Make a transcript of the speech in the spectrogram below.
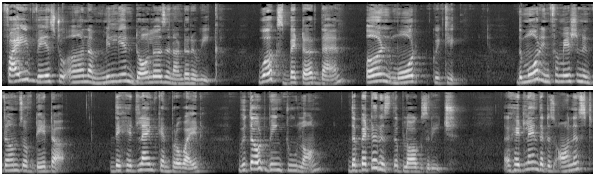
5 ways to earn a million dollars in under a week works better than earn more quickly. The more information in terms of data the headline can provide without being too long, the better is the blog's reach. A headline that is honest,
